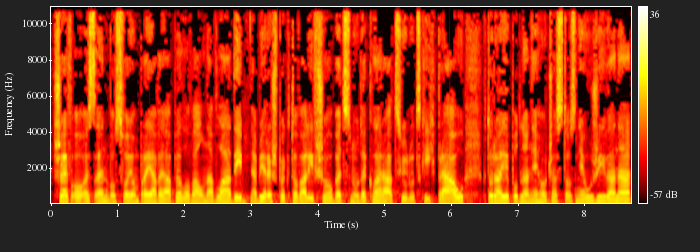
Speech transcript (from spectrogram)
Šéf OSN vo svojom prejave apeloval na vlády, aby rešpektovali Všeobecnú deklaráciu ľudských ľudských práv, ktorá je podľa neho často zneužívaná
